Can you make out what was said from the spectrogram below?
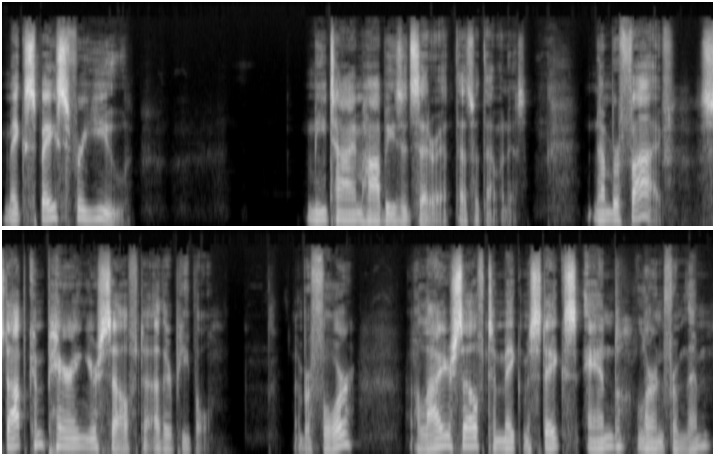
make space for you. Me time, hobbies, etc. That's what that one is. Number 5, stop comparing yourself to other people. Number 4, Allow yourself to make mistakes and learn from them.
